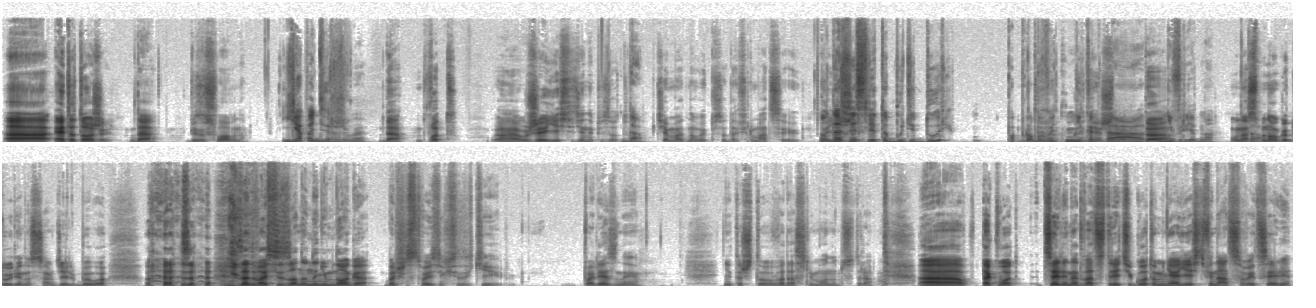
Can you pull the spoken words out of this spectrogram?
А, Это тоже, да, безусловно. Я поддерживаю, Да, вот. а, Уже есть один эпизод. да. Тема одного эпизода аффирмации. Ну, даже если это будет дурь, попробовать Да, никогда конечно, да. не вредно. У нас Да. много дури, на самом деле, было за, за два сезона. Ну, немного. Большинство из них все такие полезные. Не то, что вода с лимоном с утра. А, так вот, цели на 23 год. У меня есть финансовые цели.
